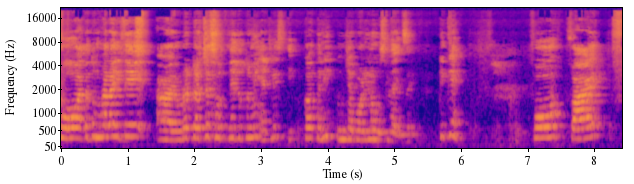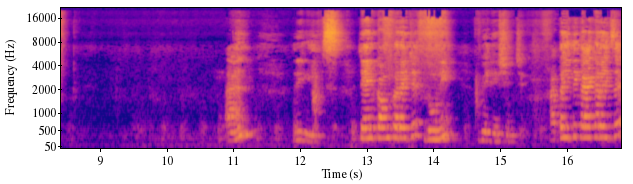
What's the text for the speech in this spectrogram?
so आता तुम्हाला इथे एवढं टचच होत नाही तर तुम्ही ऍटलिस्ट इतकं तरी तुमच्या बॉडीला उचलायचं आहे ठीक आहे? Four five and release ten count करायचे दोन्ही व्हेरिएशनचे आता इथे काय करायचंय?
